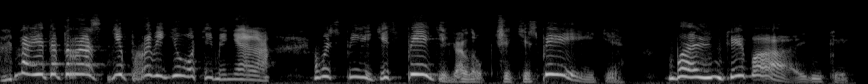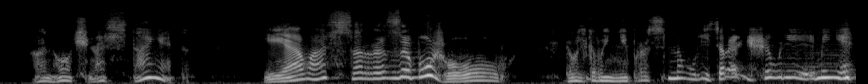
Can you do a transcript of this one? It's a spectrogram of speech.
на этот раз не проведете меня. Вы спите, спите, голубчики, спите. Баньки, баньки. А ночь настанет, я вас разбужу. Только вы не проснулись раньше времени.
